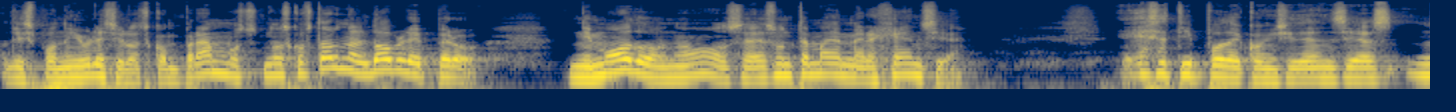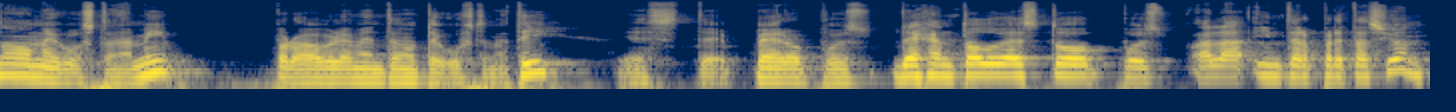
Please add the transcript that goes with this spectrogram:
disponibles y los compramos. Nos costaron el doble, pero ni modo, ¿no? O sea, es un tema de emergencia. Ese tipo de coincidencias no me gustan a mí. Probablemente no te gusten a ti. Este, pero pues dejan todo esto pues a la interpretación.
